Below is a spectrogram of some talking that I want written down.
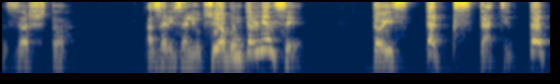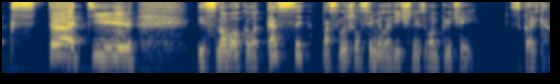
За что? А за резолюцию об интервенции. То есть так кстати, так кстати. И снова около кассы послышался мелодичный звон ключей. «Сколько?»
